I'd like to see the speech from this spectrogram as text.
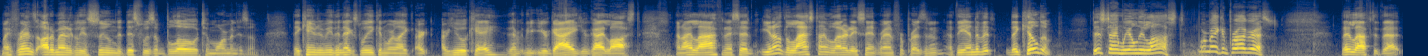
my friends automatically assumed that this was a blow to Mormonism. They came to me the next week and were like, "Are are you okay? Your guy, your guy lost." And I laughed and I said, "You know, the last time Latter-day Saint ran for president, at the end of it, they killed him. This time we only lost. We're making progress." They laughed at that,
